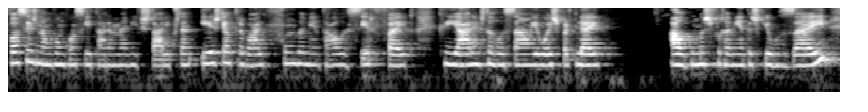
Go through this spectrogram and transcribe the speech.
vocês não vão conseguir estar a manifestar. E portanto este é o trabalho fundamental a ser feito, criar esta relação. Eu hoje partilhei algumas ferramentas que eu usei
